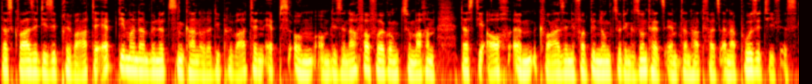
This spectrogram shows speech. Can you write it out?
dass quasi diese private App, die man dann benutzen kann oder die privaten Apps, um, um diese Nachverfolgung zu machen, dass die auch ähm, quasi eine Verbindung zu den Gesundheitsämtern hat, falls einer positiv ist.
